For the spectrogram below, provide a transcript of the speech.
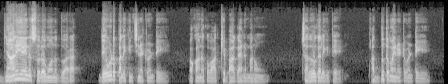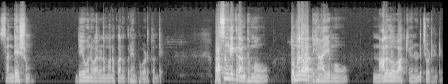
జ్ఞాని అయిన సులోమోను ద్వారా దేవుడు పలికించినటువంటి ఒకనొక వాక్య భాగాన్ని మనం చదవగలిగితే అద్భుతమైనటువంటి సందేశం దేవుని వలన మనకు అనుగ్రహింపబడుతుంది. ప్రసంగి గ్రంథము తొమ్మిదవ అధ్యాయము నాలుగవ వాక్యం నుండి చూడండి.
